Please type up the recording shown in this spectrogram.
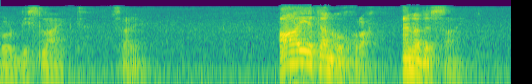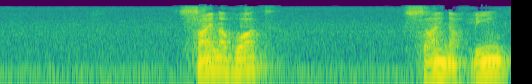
or disliked. Sorry. Ayatan ukhra another sign. Sign of what? Sign of being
